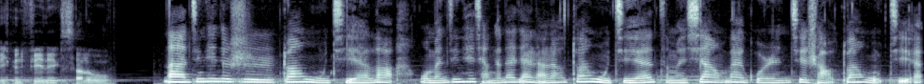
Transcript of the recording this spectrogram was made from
Ich bin Felix, hallo. 那今天就是端午节了，我们今天想跟大家聊聊端午节怎么向外国人介绍端午节。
